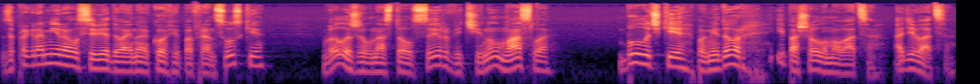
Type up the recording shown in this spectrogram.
запрограммировал себе двойной кофе по-французски, выложил на стол сыр, ветчину, масло, булочки, помидор и пошел умываться, одеваться.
